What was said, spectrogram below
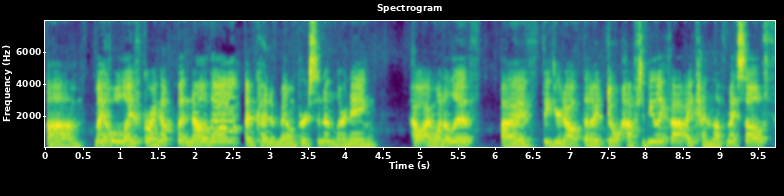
um my whole life growing up. But now that i'm kind of my own person and learning how i want to live i've figured out that i don't have to be like that. I can love myself.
